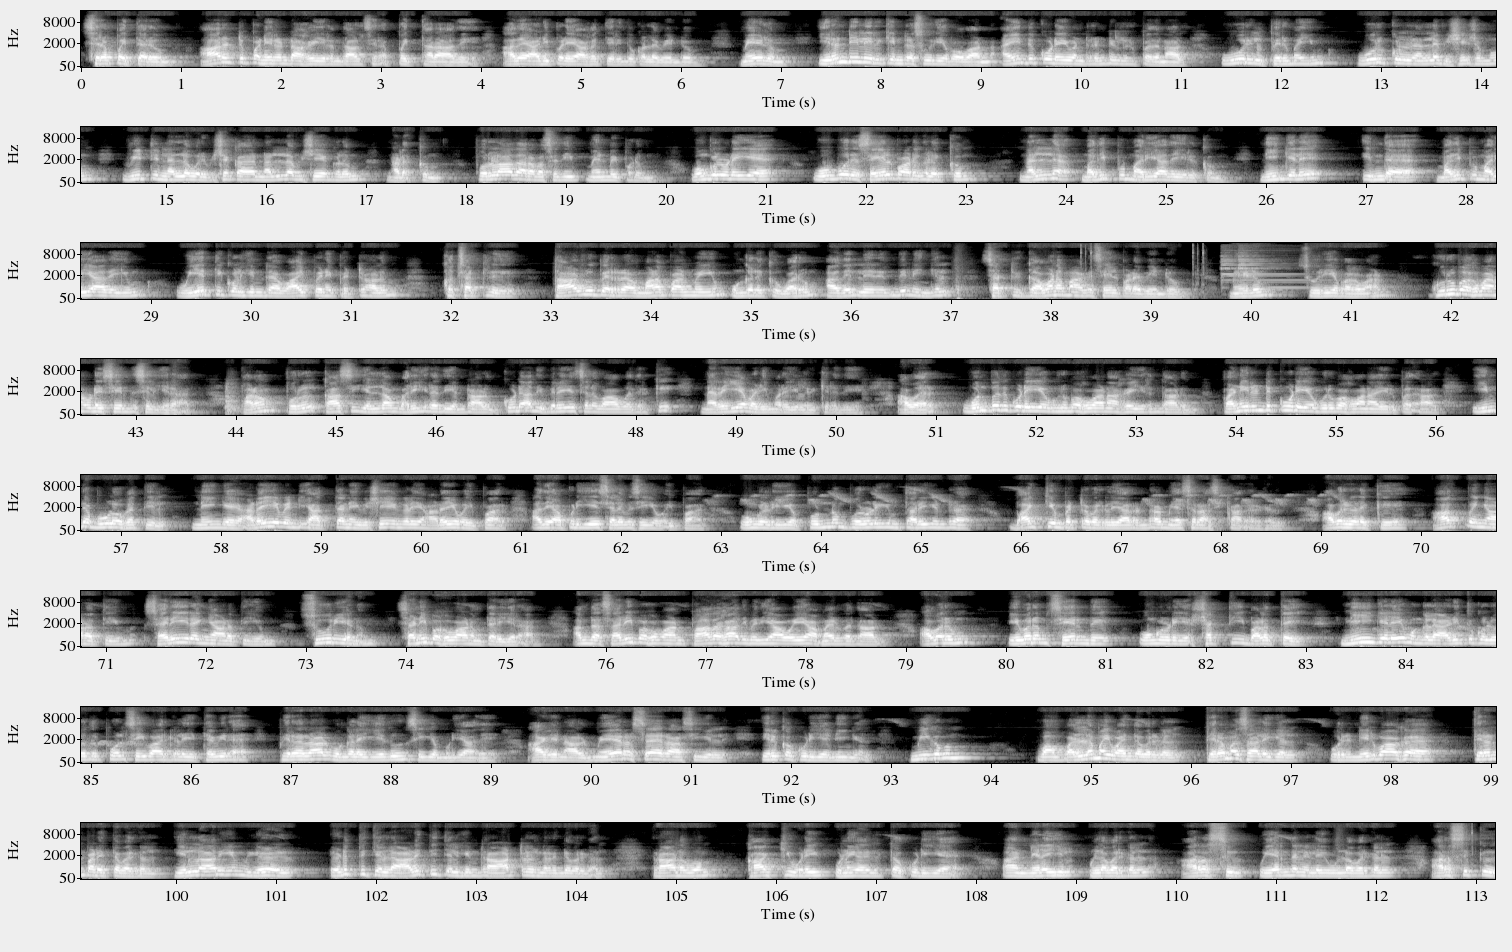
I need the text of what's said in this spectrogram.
சிறப்பை தரும். ஆறு டு பன்னிரெண்டாக இருந்தால் சிறப்பை தராது. அதை அடிப்படையாக தெரிந்து கொள்ள வேண்டும். மேலும் இரண்டில் இருக்கின்ற சூரிய பகவான் ஐந்து கூடையவன் ரெண்டில் இருப்பதனால் ஊரில் பெருமையும் ஊருக்குள் நல்ல விசேஷமும் வீட்டில் நல்ல ஒரு விஷக்க நல்ல விஷயங்களும் நடக்கும். பொருளாதார வசதி மேன்மைப்படும். உங்களுடைய ஒவ்வொரு செயல்பாடுகளுக்கும் நல்ல மதிப்பு மரியாதை இருக்கும். நீங்களே இந்த மதிப்பு மரியாதையும் உயர்த்தி கொள்கின்ற வாய்ப்பினை பெற்றாலும் சற்று தாழ்வு பெற மனப்பான்மையும் உங்களுக்கு வரும். அதிலிருந்து நீங்கள் சற்று கவனமாக செயல்பட வேண்டும். மேலும் சூரிய பகவான் குரு பகவானோட சேர்ந்து செல்கிறார். பணம் பொருள் காசு எல்லாம் வருகிறது என்றாலும் கூட அது விரைய செலவாவதற்கு நிறைய வழிமுறைகள் இருக்கிறது. அவர் ஒன்பது கூடைய குரு பகவானாக இருந்தாலும் பனிரெண்டு கூடைய குரு பகவானாக இருப்பதால் இந்த பூலோகத்தில் நீங்கள் அடைய வேண்டிய அத்தனை விஷயங்களை அடைய வைப்பார். அதை அப்படியே செலவு செய்ய வைப்பார். உங்களுடைய பொண்ணும் பொருளையும் தருகின்ற பாக்கியம் பெற்றவர்கள் யாரென்றால் மேசராசிக்காரர்கள். அவர்களுக்கு ஆத்ம ஞானத்தையும் சரீர ஞானத்தையும் சூரியனும் சனி பகவானும் தருகிறார். அந்த சனி பகவான் பாதகாதிபதியாகவே அமர்வதால் அவரும் இவரும் சேர்ந்து உங்களுடைய சக்தி பலத்தை நீங்களே உங்களை அழித்து கொள்வது போல் செய்வார்களே தவிர பிறரால் உங்களை எதுவும் செய்ய முடியாது. ஆகினால் மேரச ராசியில் இருக்கக்கூடிய நீங்கள் மிகவும் வ- வல்லமை வாய்ந்தவர்கள் திறமசாலிகள் ஒரு நிர்வாக திறன் படைத்தவர்கள் எல்லாரையும் எ- எடுத்துச் செல்ல அழைத்து செல்கின்ற ஆற்றல் நிறைந்தவர்கள் இராணுவம் காக்கி உடை உணர்த்தக்கூடிய நிலையில் உள்ளவர்கள் அரசு உயர்ந்த நிலை உள்ளவர்கள் அரசுக்கு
